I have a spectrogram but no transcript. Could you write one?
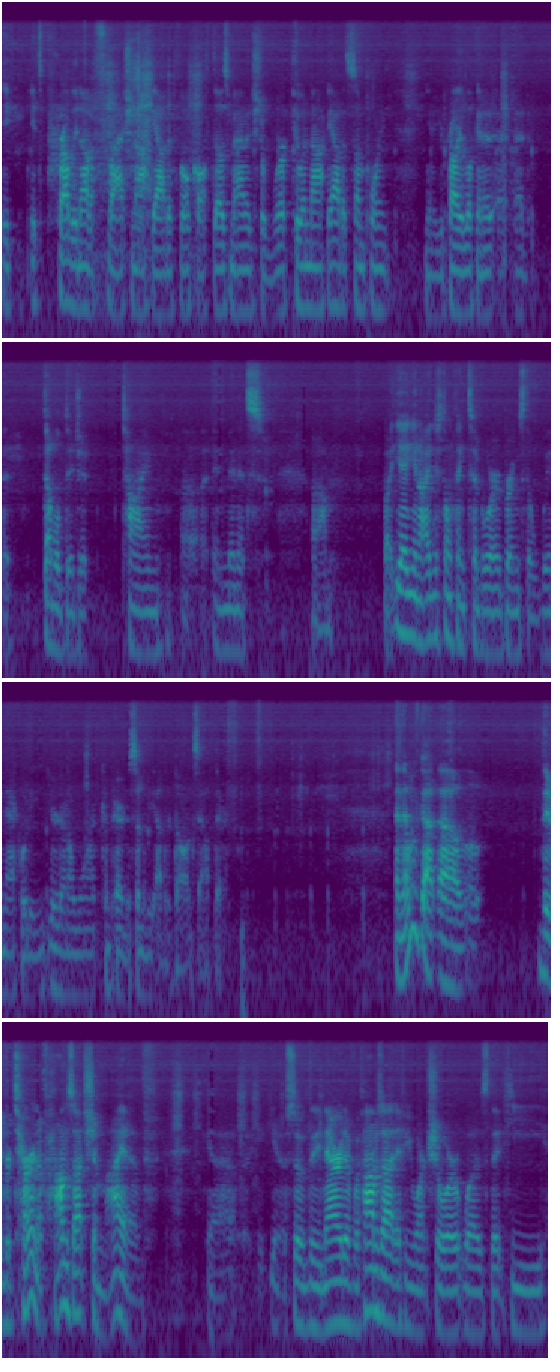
it, it's probably not a flash knockout if Volkov does manage to work to a knockout at some point. You know, you're probably looking at, at, at double digit time uh, in minutes. Um, but yeah, you know, I just don't think Tybura brings the win equity you're going to want compared to some of the other dogs out there. And then we've got uh, the return of Hamzat Chimaev. Uh, you know, so the narrative with Hamzat, if you weren't sure, was that he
